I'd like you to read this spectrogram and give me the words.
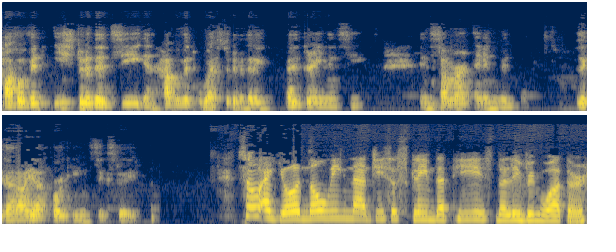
half of it east to the Dead Sea and half of it west to the Mediterranean Sea, in summer and in winter. Zechariah 14, 6 8. So ayun, knowing na Jesus claimed that He is the living water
